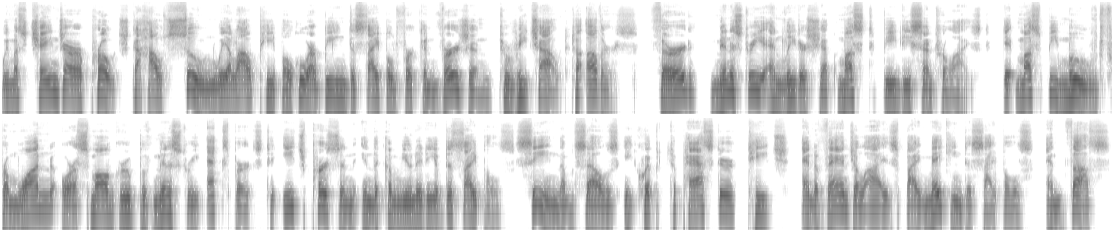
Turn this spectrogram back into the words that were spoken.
we must change our approach to how soon we allow people who are being discipled for conversion to reach out to others. Third, ministry and leadership must be decentralized. It must be moved from one or a small group of ministry experts to each person in the community of disciples, seeing themselves equipped to pastor, teach, and evangelize by making disciples and thus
